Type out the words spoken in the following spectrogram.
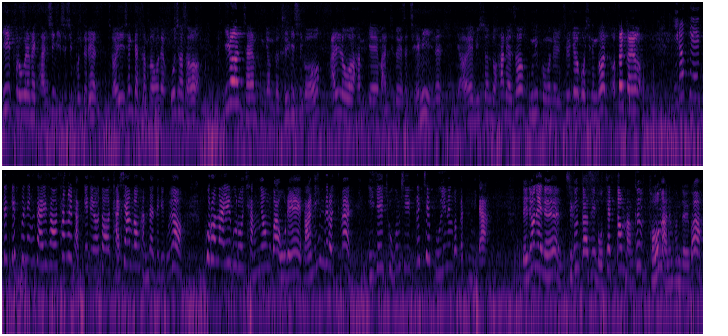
이 프로그램에 관심 있으신 분들은 저희 생태탐방원에 오셔서 이런 자연 풍경도 즐기시고 알로와 함께 만지도에서 재미있는 야외 미션도 하면서 국립공원을 즐겨보시는 건 어떨까요? 이렇게 뜻깊은 행사에서 상을 받게 되어서 다시 한번 감사드리고요. 코로나19로 작년과 올해 많이 힘들었지만 이제 조금씩 끝이 보이는 것 같습니다. 내년에는 지금까지 못했던 만큼 더 많은 분들과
